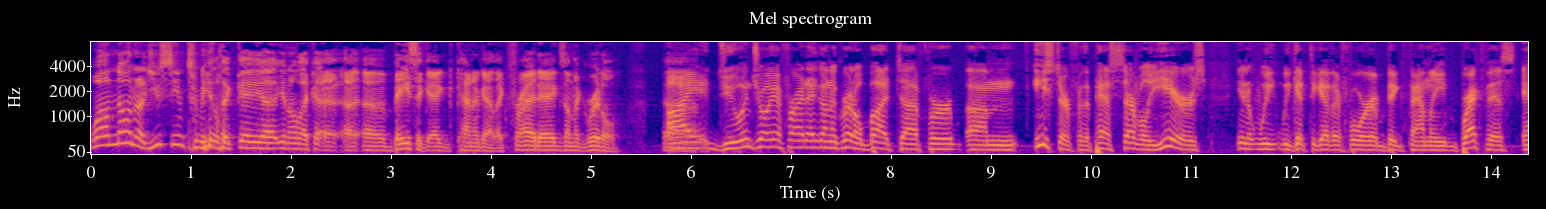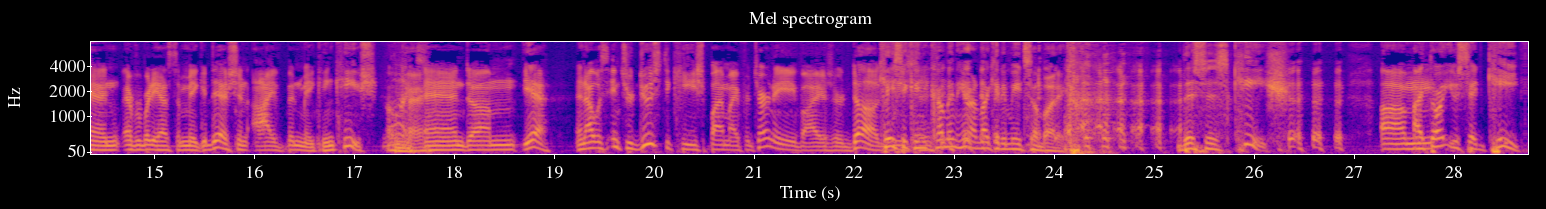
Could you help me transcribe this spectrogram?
Well, no, no. You seem to me like a uh, you know like a, a, a basic egg kind of guy, like fried eggs on the griddle. Uh, I do enjoy a fried egg on a griddle, but uh, for um, Easter, for the past several years, you know, we, we get together for a big family breakfast, and everybody has to make a dish, and I've been making quiche. Okay. And um, yeah, and I was introduced to quiche by my fraternity advisor, Doug. casey can you come in here? I'd like you to meet somebody. This is quiche um, i thought you said keith.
